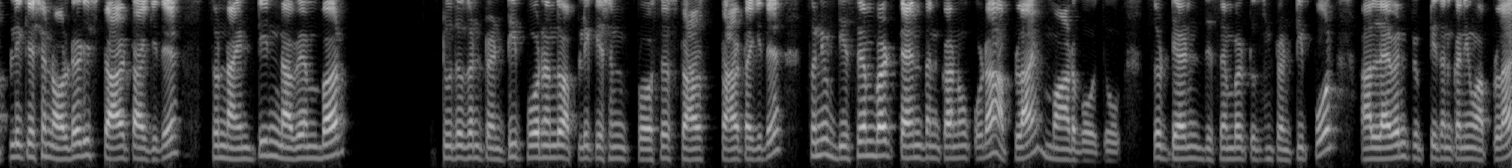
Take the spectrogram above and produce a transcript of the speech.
ಅಪ್ಲಿಕೇಶನ್ ಆಲ್ರೆಡಿ ಸ್ಟಾರ್ಟ್ ಆಗಿದೆ. So nineteen November two thousand twenty ಫೋರ್ನಂದು ಅಪ್ಲಿಕೇಶನ್ ಪ್ರೋಸೆಸ್ ಸ್ಟಾರ್ಟ್ ಸ್ಟಾರ್ಟ್ ಆಗಿದೆ. ಸೊ ನೀವು ಡಿಸೆಂಬರ್ ಟೆನ್ ತನಕನೂ ಕೂಡ ಅಪ್ಲೈ ಮಾಡ್ಬೋದು. So ten December two thousand twenty four eleven fifty ತನಕ ನೀವು ಅಪ್ಲೈ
